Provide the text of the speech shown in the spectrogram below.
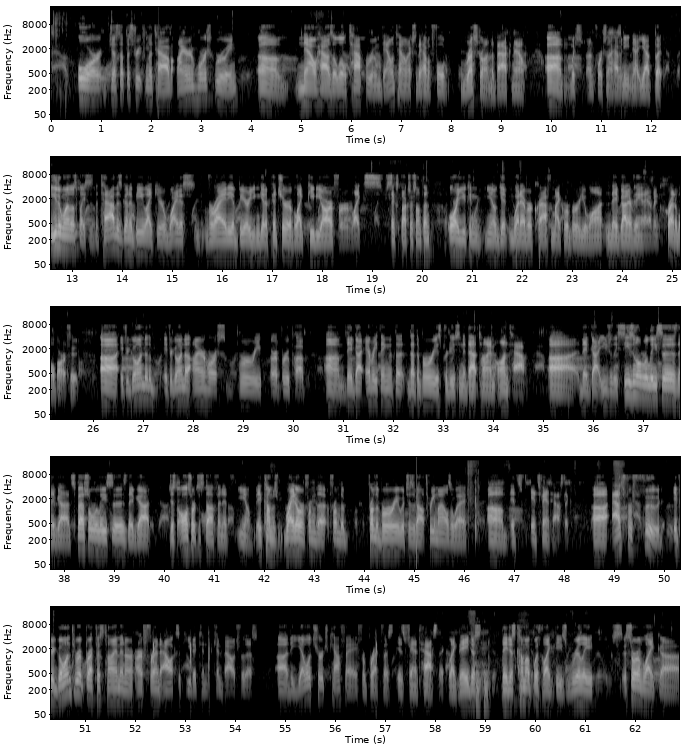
or just up the street from the Tav, Iron Horse Brewing um, now has a little tap room downtown. Actually, they have a full restaurant in the back now, um, which unfortunately I haven't eaten at yet. But either one of those places. The Tav is going to be like your widest variety of beer. You can get a pitcher of like PBR for like six bucks or something, or you can you know get whatever craft microbrew you want, and they've got everything. And they have incredible bar food. Uh, if you're going to the if you're going to Iron Horse Brewery or Brew Pub, um, they've got everything that the that the brewery is producing at that time on tap. Uh, they've got usually seasonal releases. They've got special releases. They've got just all sorts of stuff, and it's you know it comes right over from the from the from the brewery, which is about three miles away. Um, it's it's fantastic. Uh, as for food, if you're going through at breakfast time, and our, our friend Alex Akita can can vouch for this, uh, the Yellow Church Cafe for breakfast is fantastic. Like they just they just come up with like these really sort of like uh,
